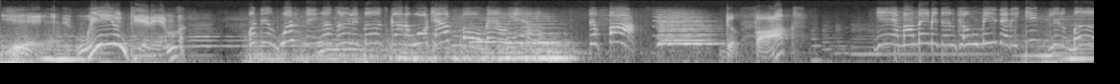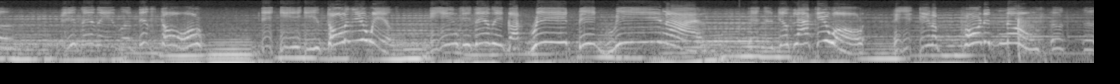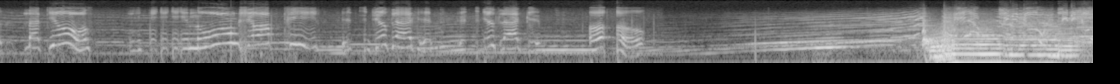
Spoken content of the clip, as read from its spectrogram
Yeah, we'll get him. But there's one thing us early birds gotta watch out for around here. long, sharp teeth. It's just like it. It's just like it. Uh-oh. Let it go! Let it go!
